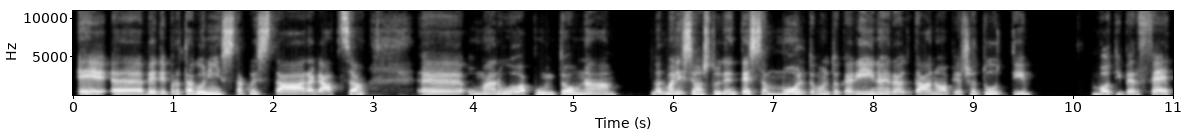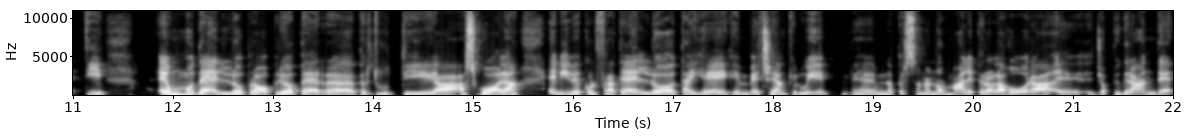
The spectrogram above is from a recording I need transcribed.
e eh, vede protagonista questa ragazza, eh, Umaru, appunto, una normalissima studentessa molto molto carina in realtà, no? piace a tutti, voti perfetti, è un modello proprio per, per tutti a, a, scuola e vive col fratello Taihei che invece anche lui è una persona normale però lavora, è, è già più grande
